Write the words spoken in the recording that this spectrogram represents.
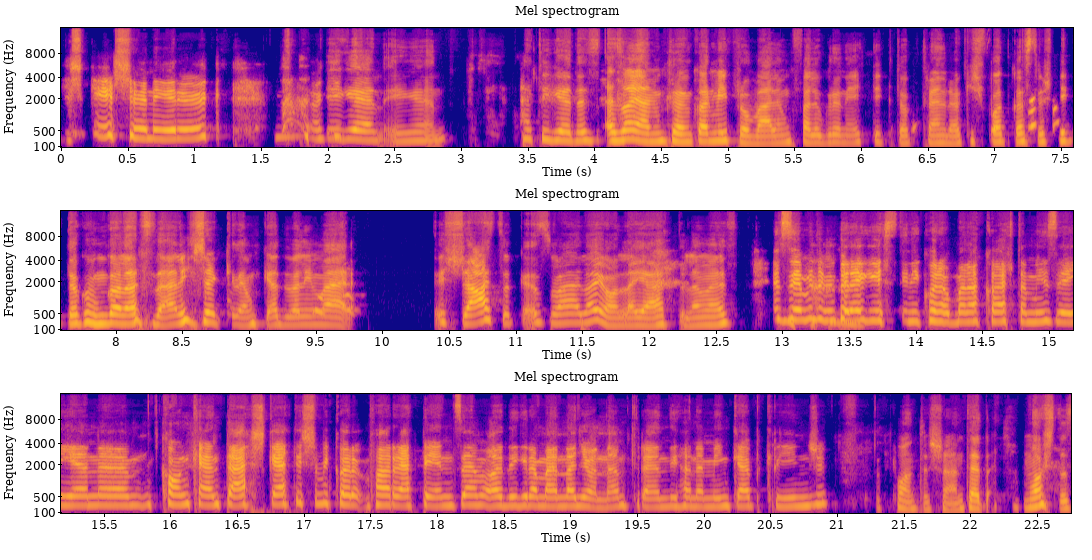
És későn érők. Igen, igen. Hát igen, ez, ez olyan, mint amikor mi próbálunk felugrani egy TikTok trendre a kis podcastos TikTokunkon, aztán senki nem kedveli már és srácok, ez már nagyon lejárt lemez. Ez olyan, mint amikor egész tini korabban akartam izé ilyen kankántáskát, és amikor van rá pénzem, addigra már nagyon nem trendi, hanem inkább cringe. Pontosan. Tehát most az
